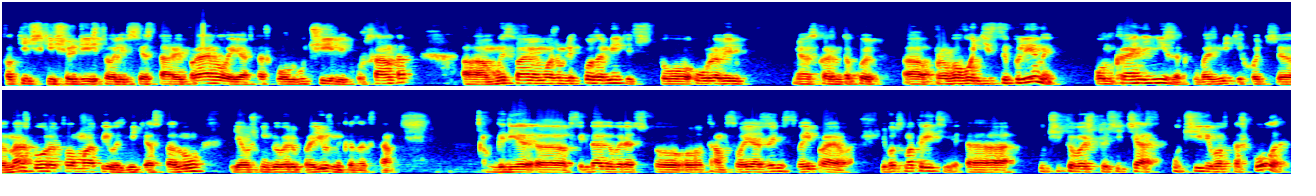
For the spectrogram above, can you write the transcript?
фактически еще действовали все старые правила, и автошколы учили курсантов, а, мы с вами можем легко заметить, что уровень, э, скажем, такой правовой дисциплины, он крайне низок. Возьмите хоть э, наш город Алматы, возьмите Астану, я уж не говорю про Южный Казахстан, где э, всегда говорят, что там своя жизнь, свои правила. И вот смотрите, учитывая, что сейчас учили в автошколах,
